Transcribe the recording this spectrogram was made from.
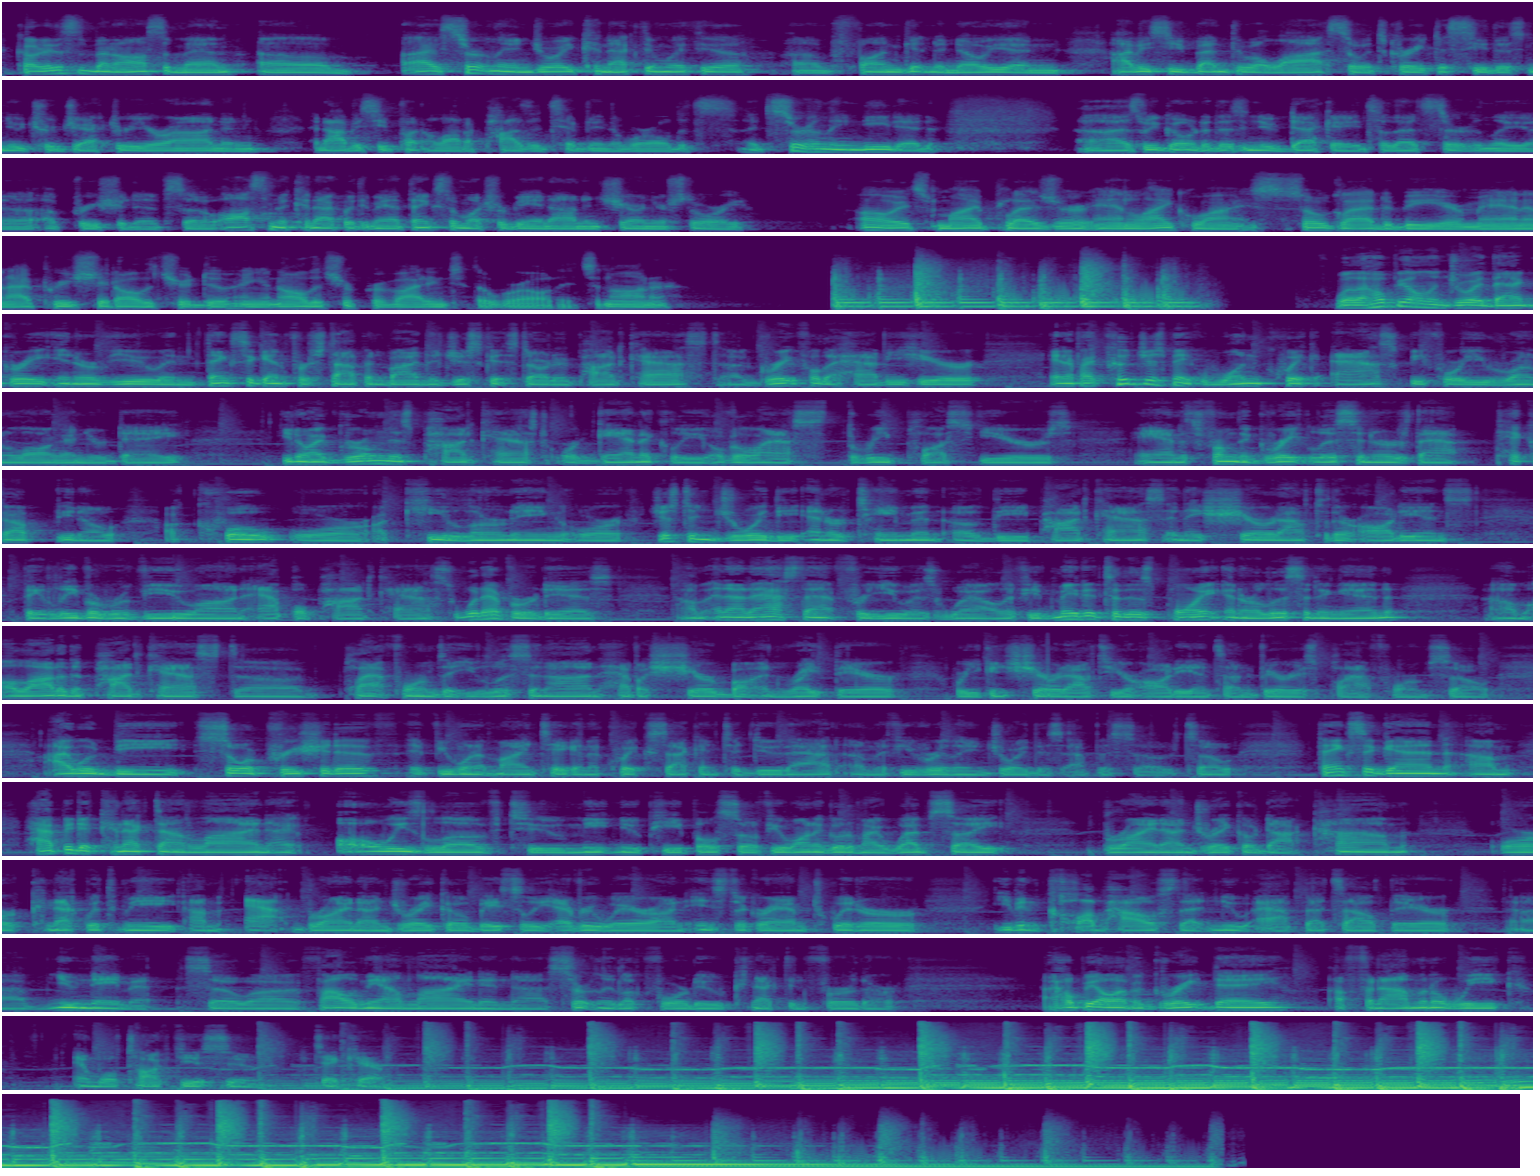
Cody, this has been awesome, man. Um, I've certainly enjoyed connecting with you. Um, fun getting to know you, and obviously you've been through a lot, so it's great to see this new trajectory you're on, and and obviously putting a lot of positivity in the world. It's it's certainly needed uh, as we go into this new decade. So that's certainly uh, appreciative. So awesome to connect with you, man. Thanks so much for being on and sharing your story. Oh, it's my pleasure. And likewise, so glad to be here, man. And I appreciate all that you're doing and all that you're providing to the world. It's an honor. Well, I hope you all enjoyed that great interview, and thanks again for stopping by the Just Get Started podcast. Uh, grateful to have you here. And if I could just make one quick ask before you run along on your day, you know, I've grown this podcast organically over the last three plus years, and it's from the great listeners that pick up, you know, a quote or a key learning or just enjoy the entertainment of the podcast and they share it out to their audience. They leave a review on Apple Podcasts, whatever it is. Um, and I'd ask that for you as well. If you've made it to this point and are listening in, um, a lot of the podcast uh, platforms that you listen on have a share button right there where you can share it out to your audience on various platforms. So I would be so appreciative if you wouldn't mind taking a quick second to do that um, if you really enjoyed this episode. So thanks again. Um, happy to connect online. I always love to meet new people. So if you want to go to my website, brianondrako.com or connect with me. I'm at Brian Ondrako, basically everywhere on Instagram, Twitter, even Clubhouse, that new app that's out there. Uh, you name it. So uh, follow me online and uh, certainly look forward to connecting further. I hope you all have a great day, a phenomenal week, and we'll talk to you soon. Take care.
